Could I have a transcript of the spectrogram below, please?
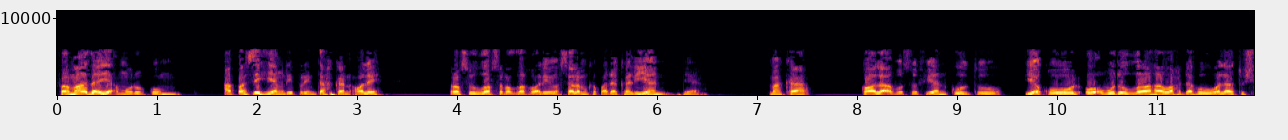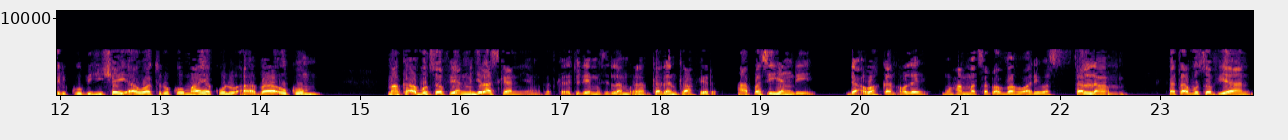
famada ya'murukum apa sih yang diperintahkan oleh Rasulullah sallallahu alaihi wasallam kepada kalian? Ya. Maka qala Abu Sufyan qultu yaqul u'budullaha wahdahu wa la tusyriku bihi syai'a watruku ma yaqulu aba'ukum. Maka Abu Sufyan menjelaskan yang ketika itu dia masih dalam keadaan kafir apa sih yang didakwahkan oleh Muhammad sallallahu alaihi wasallam? Kata Abu Sufyan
